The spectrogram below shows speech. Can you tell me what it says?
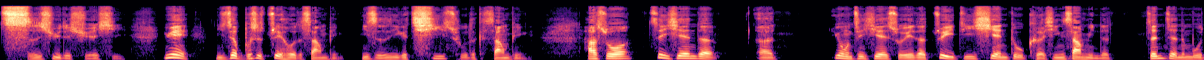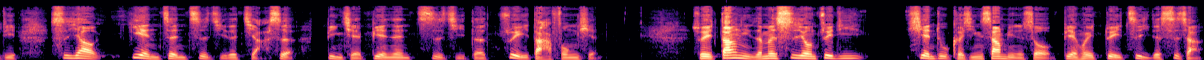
持续的学习，因为你这不是最后的商品，你只是一个期初的商品。他说这些的呃，用这些所谓的最低限度可行商品的真正的目的是要验证自己的假设，并且辨认自己的最大风险。所以，当你人们试用最低限度可行商品的时候，便会对自己的市场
